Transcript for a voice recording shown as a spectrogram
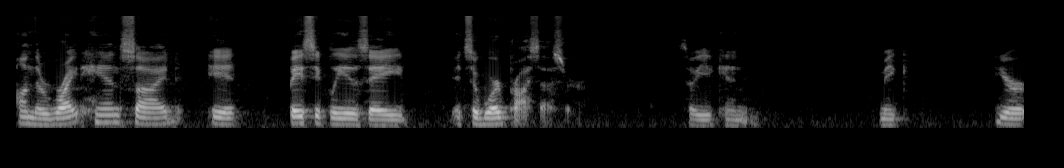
on the right hand side, it basically is a it's a word processor. So you can make your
